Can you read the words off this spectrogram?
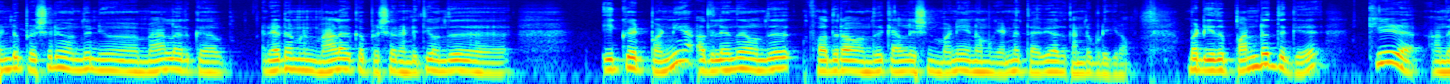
ரெண்டு ப்ரெஷரையும் வந்து நியூ மேலே இருக்க டேட்டம் லைன் மேலே இருக்க ப்ரெஷர் ரெண்டுத்தையும் வந்து ஈக்குவேட் பண்ணி அதுலேருந்து வந்து ஃபர்தராக வந்து கேல்குலேஷன் பண்ணி நமக்கு என்ன தேவையோ அதை கண்டுபிடிக்கிறோம். பட் இது பண்ணுறதுக்கு கீழே அந்த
